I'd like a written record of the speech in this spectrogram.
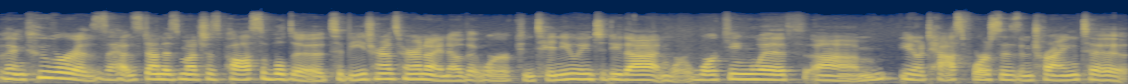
Vancouver has, has done as much as possible to, to be transparent. I know that we're continuing to do that, and we're working with um, you know task forces and trying to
